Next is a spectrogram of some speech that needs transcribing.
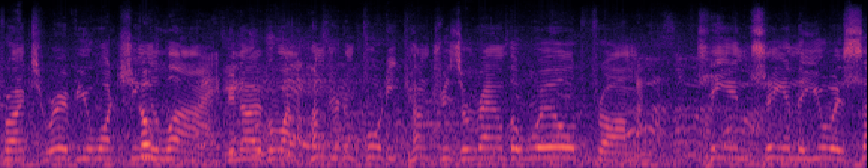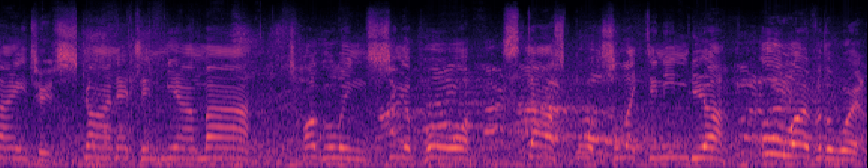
folks, wherever you're watching Go. live in over 140 countries around the world, from TNT in the USA to Skynet in Myanmar, Toggle in Singapore, Star Sports Select in India, all over the world.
